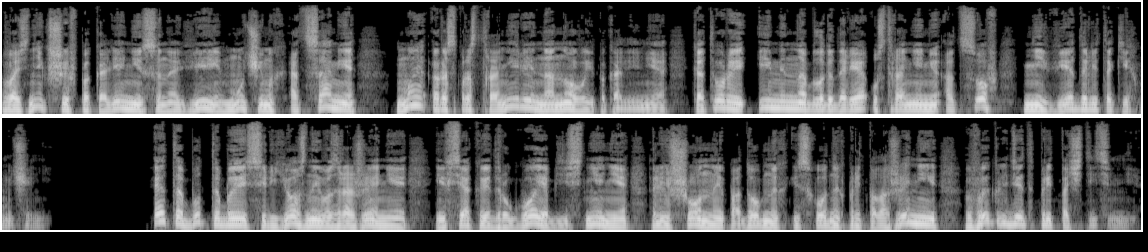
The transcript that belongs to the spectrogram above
возникший в поколении сыновей, мучимых отцами, мы распространили на новые поколения, которые именно благодаря устранению отцов не ведали таких мучений. Это будто бы серьезные возражения и всякое другое объяснение, лишенное подобных исходных предположений, выглядит предпочтительнее.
